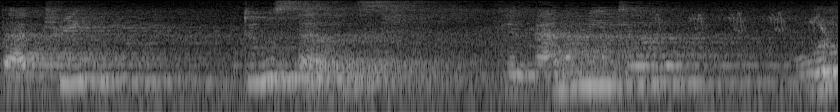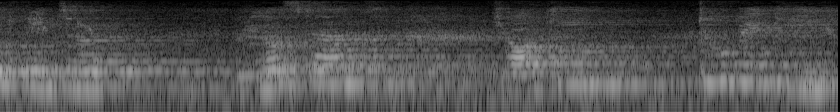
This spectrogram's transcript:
battery, two cells, galvanometer, voltmeter, rheostat, jockey, two-way key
